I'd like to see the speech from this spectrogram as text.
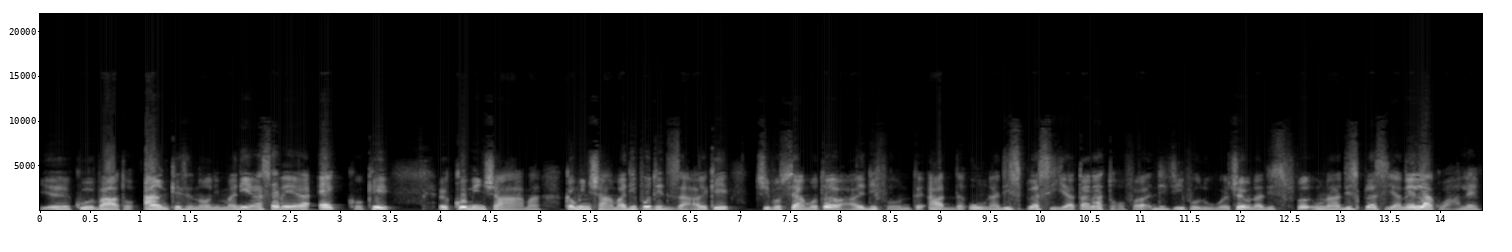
eh, curvato, anche se non in maniera severa, ecco che eh, cominciamo, cominciamo ad ipotizzare che ci possiamo trovare di fronte ad una displasia tanatofora di tipo 2, cioè una, dis- una displasia nella quale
